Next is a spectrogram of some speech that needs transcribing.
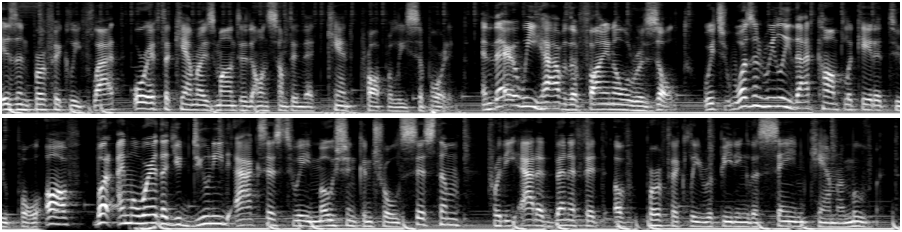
isn't perfectly flat or if the camera is mounted on something that can't properly support it. And there we have the final result, which wasn't really that complicated to pull off, but I'm aware that you do need access to a motion control system for the added benefit of perfectly repeating the same camera movement.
